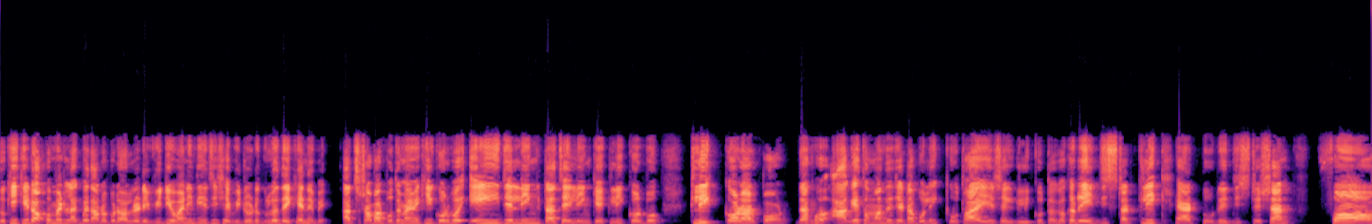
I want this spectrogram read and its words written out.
তো কি কি ডকুমেন্ট লাগবে তার উপরে অলরেডি ভিডিও বানিয়ে দিয়েছি, সেই ভিডিওগুলো দেখে নেবে। আচ্ছা সবার প্রথমে আমি কি করব? এই যে লিঙ্কটা আছে, এই লিঙ্কে ক্লিক করব। ক্লিক করার পর, দেখো আগে তোমাদের যেটা বলি, কোথায় এসে ক্লিক করতে হবে? দেখো register click here to registration for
